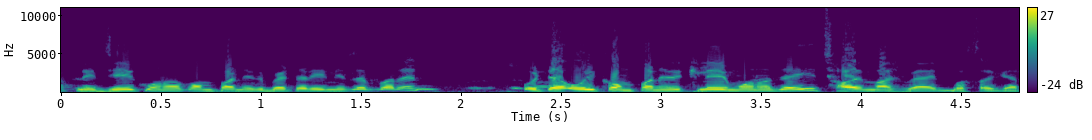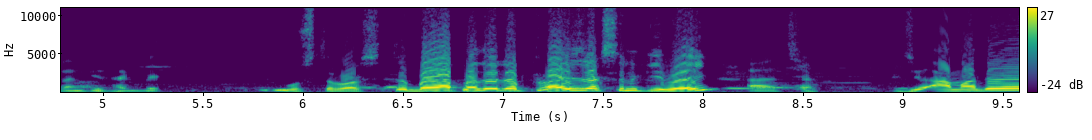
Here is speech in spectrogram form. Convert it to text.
আপনি যে কোনো কোম্পানির ব্যাটারি নিতে পারেন ওইটা ওই কোম্পানির ক্লেম অনুযায়ী ছয় মাস বা এক বছর গ্যারান্টি থাকবে। বুঝতে পারছি। তো ভাই আপনাদের এটা প্রাইস রাখছেন কি ভাই? আচ্ছা। যে আমাদের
